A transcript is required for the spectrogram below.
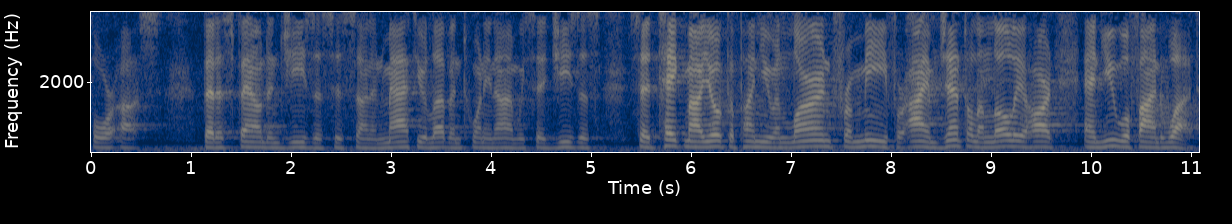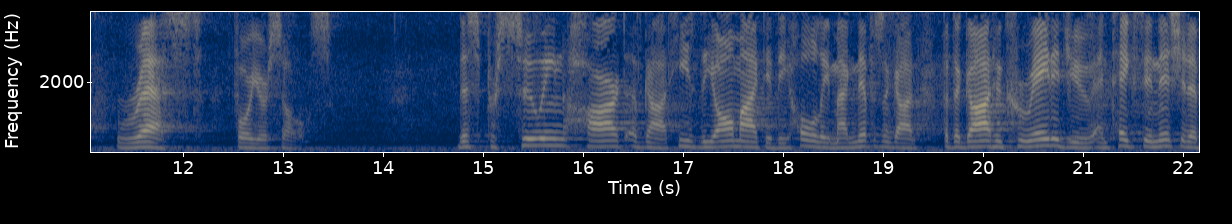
for us that is found in Jesus, His Son. In Matthew 11 29, we said, Jesus said, Take my yoke upon you and learn from me, for I am gentle and lowly of heart, and you will find what? Rest for your souls this pursuing heart of God. He's the Almighty, the holy, magnificent God, but the God who created you and takes the initiative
